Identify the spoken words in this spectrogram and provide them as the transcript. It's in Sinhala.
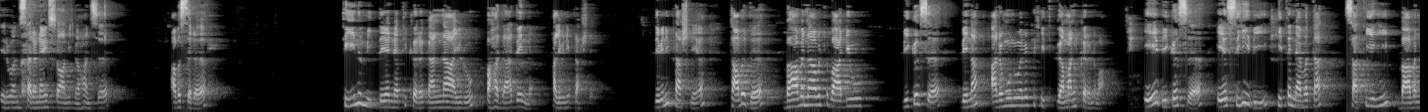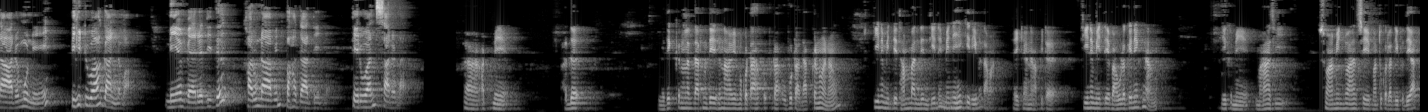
තෙරුවන් සරණයි ස්වාමීන් වහන්ස. අවසර තීන මිද්දය නැති කර ගන්න අයුරු පහදා දෙන්න. පළවෙනි ප්‍රශ්නය. දෙවෙනි ප්‍රශ්නය තවද භාවනාවට වාඩි වූ විගස වෙනත් අරමුණු වලට හිත ගමන් කරනවා. ඒ විගස එය සිහි වී හිත නැවතත් සතියෙහි භාවනා අරමුණේ පිහිටුවා ගන්නවා. මෙය වැරදිද කරුණාවෙන් පහදා දෙන්න. තෙරුවන් සරණයි. අත් මේ අද මෙතෙක් කරන ධර්ම දේශනාවෙම කොටහක් උපුටා දක්වනවා නම් තීන මිද්දේ සම්බන්ධයෙන් තියෙන මෙනෙහි කිරීම තමයි. ඒ කියන්නේ අපිට තීන මිද්දේ බහුල කෙනෙක් නම් ඒක මේ මහසි ස්වාමින් වහන්සේ මතු කරලා දීපු දෙයක්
